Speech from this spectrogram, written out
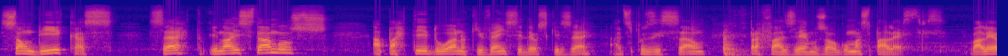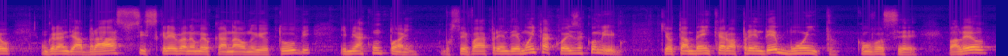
São dicas certo? E nós estamos, a partir do ano que vem, se Deus quiser, à disposição para fazermos algumas palestras. Valeu, um grande abraço, se inscreva no meu canal no YouTube e me acompanhe. Você vai aprender muita coisa comigo, que eu também quero aprender muito com você. Valeu?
